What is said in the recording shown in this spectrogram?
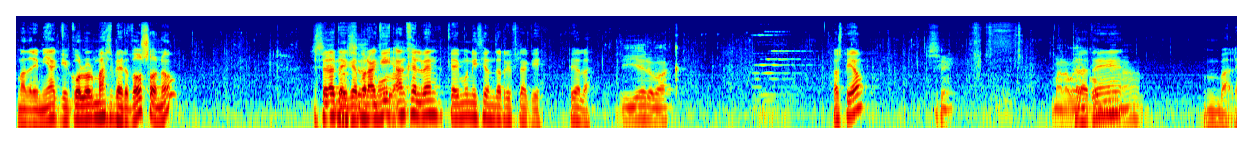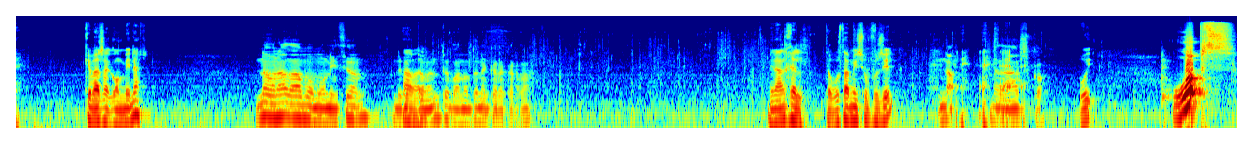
Madre mía, qué color más verdoso, ¿no? Espérate, no que por aquí... mola. Ángel, ven, que hay munición de rifle aquí. Píala. y airbag. ¿Lo has pillado? Sí. Vale, voy a Espérate. combinar. Vale. ¿Qué vas a combinar? No, nada, damos munición Ah, directamente para no tener que recargar. Mira, Ángel, ¿te gusta mi subfusil? No, me da asco. Uy. ¡Ups!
